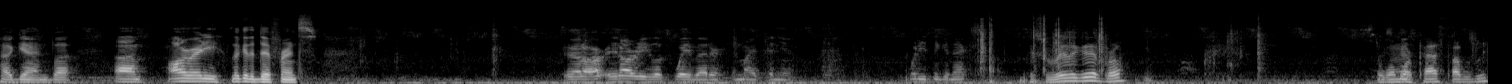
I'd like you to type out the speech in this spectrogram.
again. But um, already, look at the difference. It already looks way better, in my opinion. What do you think of next? Looks really good, bro. So one good. more pass, probably.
